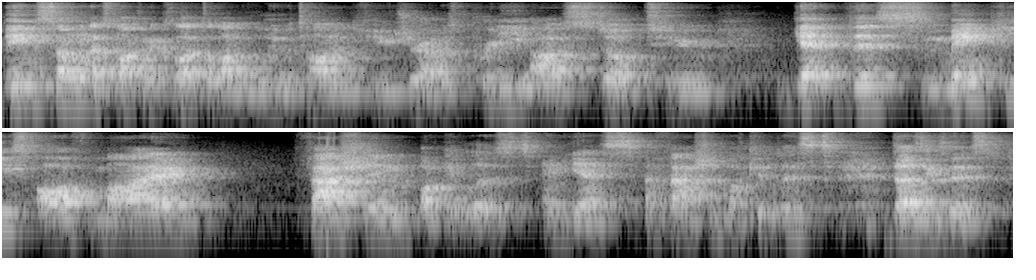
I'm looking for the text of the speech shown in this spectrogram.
Being someone that's not going to collect a lot of Louis Vuitton in the future, I was pretty uh, stoked to get this main piece off my fashion bucket list. And yes, a fashion bucket list does exist.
